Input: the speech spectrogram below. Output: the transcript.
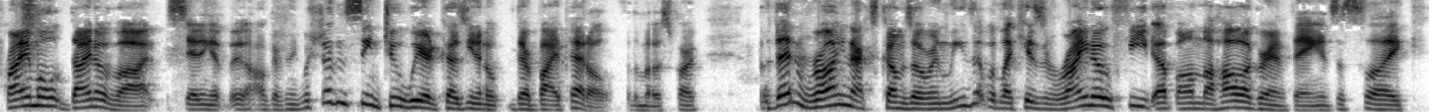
Primal Dinobot standing up, all everything, which doesn't seem too weird because you know they're bipedal for the most part. But then Rhinox comes over and leans up with like his rhino feet up on the hologram thing. It's just like,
